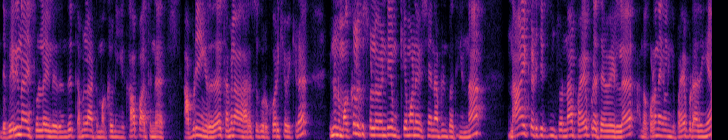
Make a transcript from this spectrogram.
இந்த வெறிநாய் தொல்லையிலிருந்து தமிழ்நாட்டு மக்கள் நீங்கள் காப்பாற்றுங்க அப்படிங்கிறத தமிழக அரசுக்கு ஒரு கோரிக்கை வைக்கிறேன். இன்னொன்று மக்களுக்கு சொல்ல வேண்டிய முக்கியமான விஷயம் என்ன அப்படின்னு பார்த்தீங்கன்னா நாய் கடிச்சிருச்சுன்னு சொன்னால் பயப்பட தேவையில்லை. அந்த குழந்தைங்களை நீங்கள் பயப்படாதீங்க.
